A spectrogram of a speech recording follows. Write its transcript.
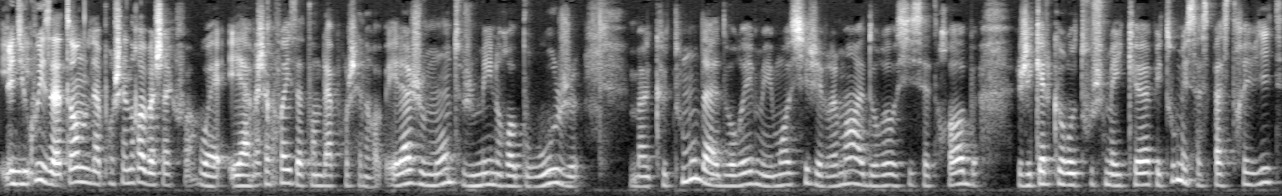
Et, du coup, ils attendent la prochaine robe à chaque fois. Ouais, et à chaque fois, ils attendent la prochaine robe. Et là, je monte, je mets une robe rouge bah, que tout le monde a adoré, mais moi aussi, j'ai vraiment adoré aussi cette robe. J'ai quelques retouches make-up et tout, mais ça se passe très vite.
